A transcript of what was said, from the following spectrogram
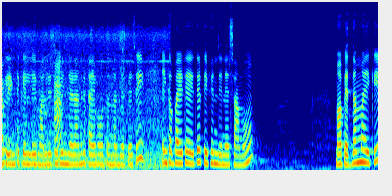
ఇంక ఇంటికి వెళ్ళి మళ్ళీ టిఫిన్ చేయడానికి టైం అవుతుందని చెప్పేసి ఇంకా బయట అయితే టిఫిన్ తినేసాము. మా పెద్దమ్మాయికి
